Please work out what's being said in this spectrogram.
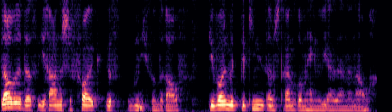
Ich glaube, das iranische Volk ist nicht so drauf. Die wollen mit Bikinis am Strand rumhängen, wie alle anderen auch.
